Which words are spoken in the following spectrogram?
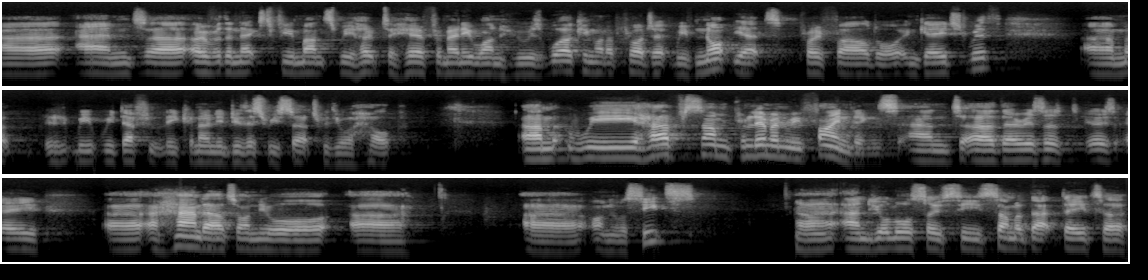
uh, and uh, over the next few months, we hope to hear from anyone who is working on a project we've not yet profiled or engaged with. Um, we, we, definitely can only do this research with your help. Um, we have some preliminary findings, and uh, there is a, is a, uh, a, handout on your, uh, uh, on your seats, and you'll also see some of that data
